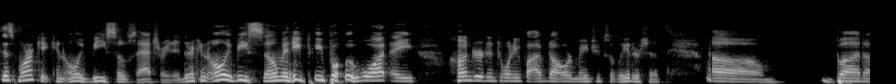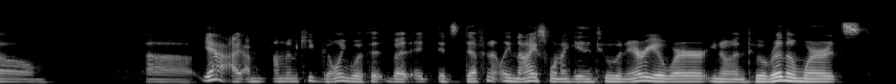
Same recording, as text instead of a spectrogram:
this market can only be so saturated there can only be so many people who want a hundred and twenty-five dollar matrix of leadership um but um uh, yeah, I, I'm I'm gonna keep going with it, but it, it's definitely nice when I get into an area where you know into a rhythm where it's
